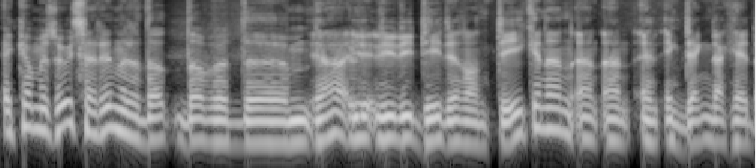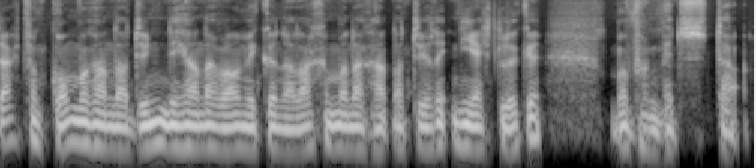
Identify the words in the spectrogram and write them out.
Ik, kan me zoiets herinneren dat, dat we de... Ja, jullie deden dan tekenen en, en, en ik denk dat jij dacht van kom, we gaan dat doen. Die gaan daar wel mee kunnen lachen, maar dat gaat natuurlijk niet echt lukken. Maar vermits dat,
